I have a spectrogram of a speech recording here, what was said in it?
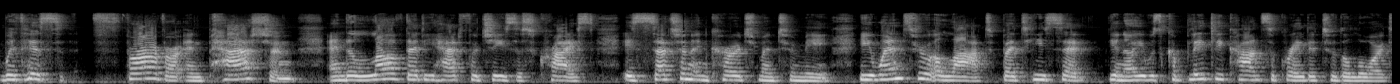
with his fervor and passion and the love that he had for Jesus Christ is such an encouragement to me. He went through a lot, but he said, you know, he was completely consecrated to the Lord.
